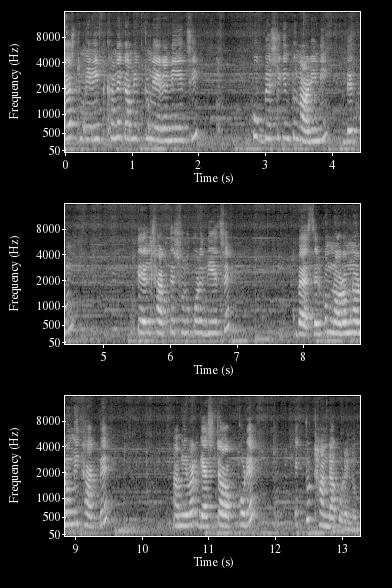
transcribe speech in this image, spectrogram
জাস্ট মিনিট খানেক আমি একটু নেড়ে নিয়েছি। খুব বেশি কিন্তু নাড়িনি, দেখুন। তেল ছাড়তে শুরু করে দিয়েছে। ব্যাস, এরকম নরম নরমই থাকবে। আমি এবার গ্যাসটা অফ করে একটু ঠান্ডা করে নেব।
